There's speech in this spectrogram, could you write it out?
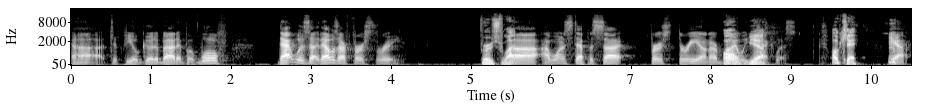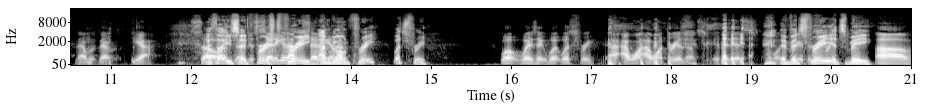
uh, to feel good about it. But Wolf, that was uh, that was our first three. First what? Uh, I want to step aside first three on our bye Oh, week yeah. checklist. okay. Yeah, that was that. Yeah. So I thought I'm you said first it up-. I'm going up. free. What's free? Whoa, wait a second. What, what's free? I, I want I want three of those. If it is, If three it's free, it's me. Uh,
